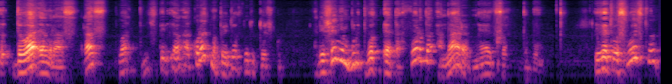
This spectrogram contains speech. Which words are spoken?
2n раз. Раз, два, три, четыре. Она аккуратно придет в эту точку. Решением будет вот это. Форда, она равняется 2. Из этого свойства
